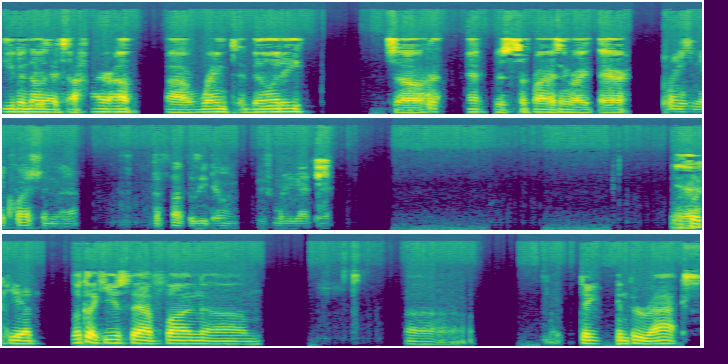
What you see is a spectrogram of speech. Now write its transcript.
even though that's a higher up uh, ranked ability. So that was surprising right there. Brings into question uh, the fuck was he doing before he got there. Yeah. Looked like he had looked like he used to have fun um, uh, digging through rocks.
